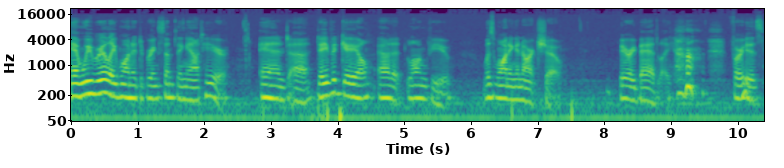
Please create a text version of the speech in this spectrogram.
And we really wanted to bring something out here. And uh, David Gale out at Longview was wanting an art show very badly for his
